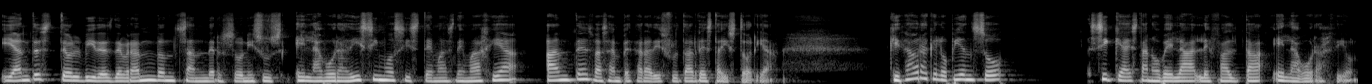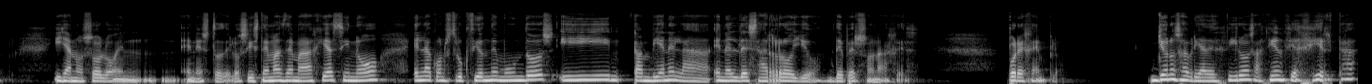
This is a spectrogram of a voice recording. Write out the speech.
y antes te olvides de Brandon Sanderson y sus elaboradísimos sistemas de magia, antes vas a empezar a disfrutar de esta historia. Quizá ahora que lo pienso, sí que a esta novela le falta elaboración. Y ya no solo en, esto de los sistemas de magia, sino en la construcción de mundos y también en, la, en el desarrollo de personajes. Por ejemplo, yo no sabría deciros a ciencia cierta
